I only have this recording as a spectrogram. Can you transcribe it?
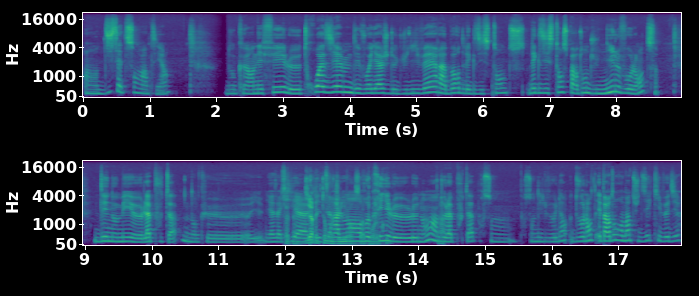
en 1721. Donc, en effet, le troisième des voyages de Gulliver aborde l'existence l'existence, pardon, d'une île volante dénommée euh, Laputa. Donc euh, Miyazaki a littéralement ça, le repris le, le nom hein, de. Laputa pour son, pour son île vola- volante. Et pardon, Romain, tu disais qui veut dire?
